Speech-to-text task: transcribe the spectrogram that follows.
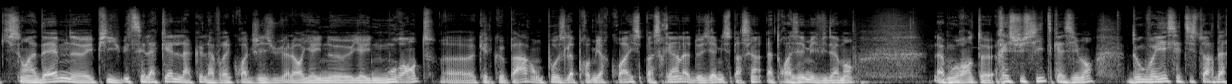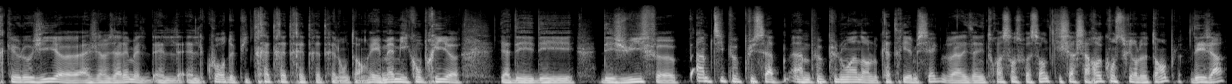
qui sont indemnes et puis c'est laquelle la, la, vraie croix de Jésus? Alors il y a une il y a une mourante quelque part on pose la première croix, il se passe rien, la deuxième, il se passe rien, la troisième, évidemment, la mourante ressuscite quasiment. Donc vous voyez cette histoire d'archéologie euh, à Jérusalem, elle, elle, elle, court depuis très très très très très longtemps. Et même y compris, euh, il y a des, des, des juifs euh, un petit peu plus un peu plus loin dans le quatrième siècle, vers les années 360, qui cherchent à reconstruire le temple déjà.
